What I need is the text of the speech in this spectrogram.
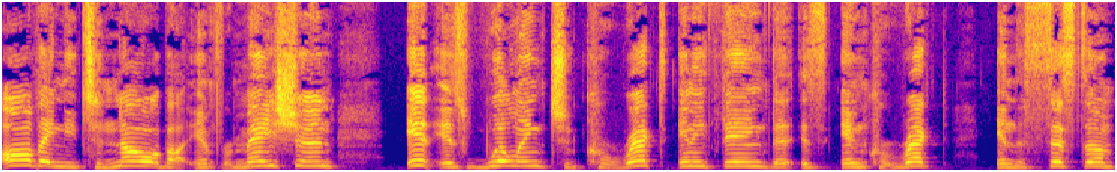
all they need to know about information. It is willing to correct anything that is incorrect in the system.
